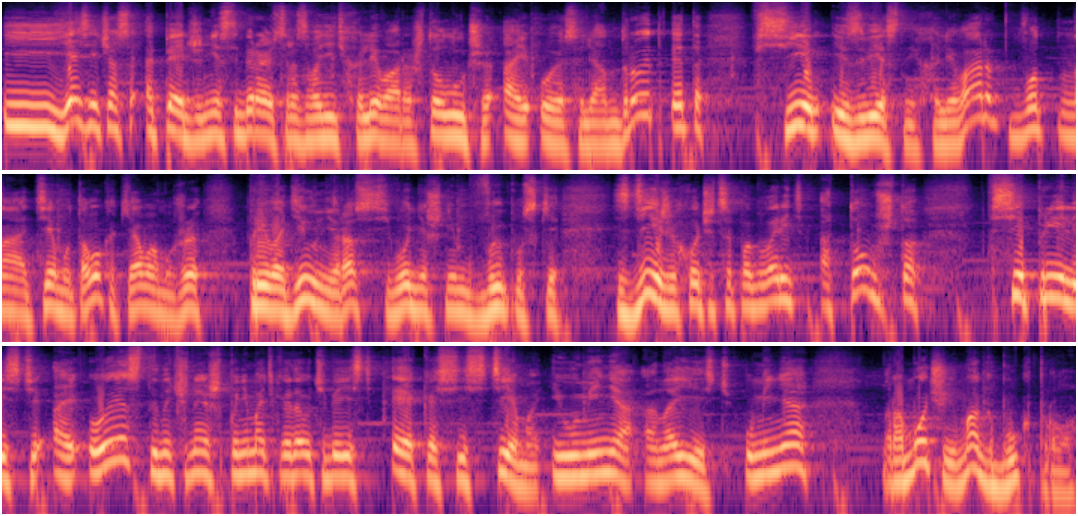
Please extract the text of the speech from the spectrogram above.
И я сейчас, опять же, не собираюсь разводить холивары, что лучше iOS или Android. Это всем известный холивар вот на тему того, как я вам уже приводил не раз в сегодняшнем выпуске. Здесь же хочется поговорить о том, что все прелести iOS ты начинаешь понимать, когда у тебя есть экосистема, и у меня она есть. У меня рабочий MacBook Pro.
